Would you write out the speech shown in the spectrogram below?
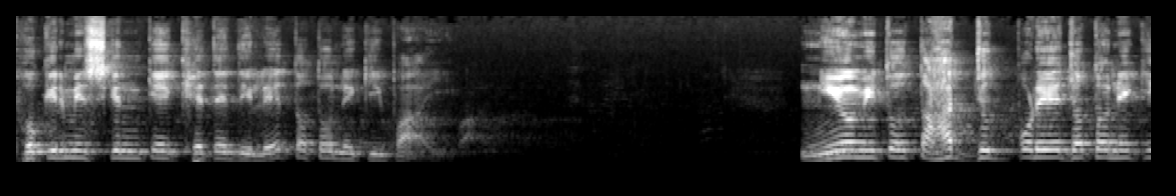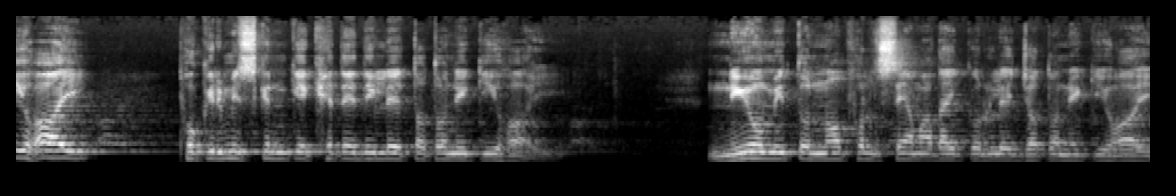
ফকির মিসকিনকে খেতে দিলে তত নেকি পায় নিয়মিত তাহাজ্জুদ পড়ে যত নেকি হয়, ফকির মিসকিনকে খেতে দিলে তত নেকি হয়। নিয়মিত নফল শ্যাম আদায় করলে যত নেকি হয়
